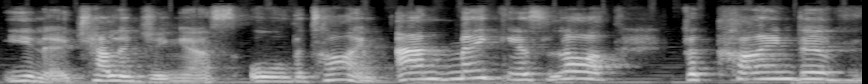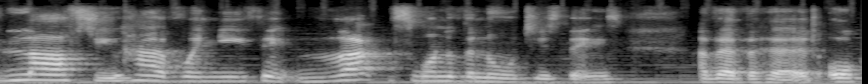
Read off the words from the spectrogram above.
you know, challenging us all the time and making us laugh. The kind of laughs you have when you think that's one of the naughtiest things I've ever heard, or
